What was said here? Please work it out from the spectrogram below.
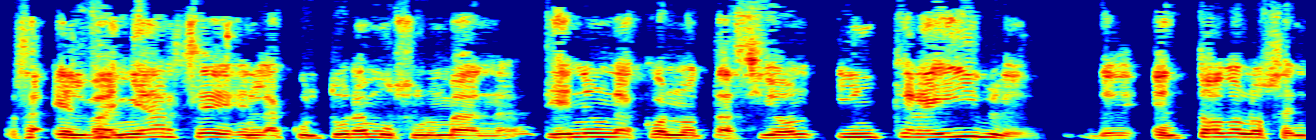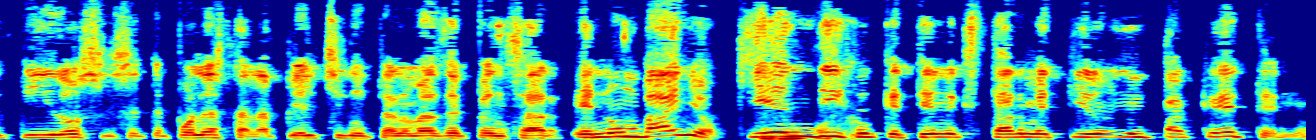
O sea, el bañarse en la cultura musulmana tiene una connotación increíble de, en todos los sentidos y se te pone hasta la piel chinita nomás de pensar en un baño. ¿Quién dijo que tiene que estar metido en un paquete, no?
